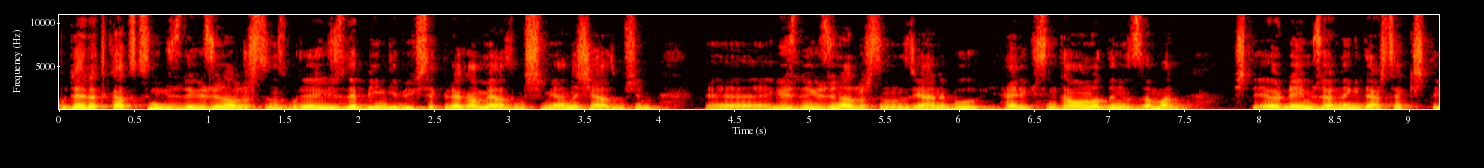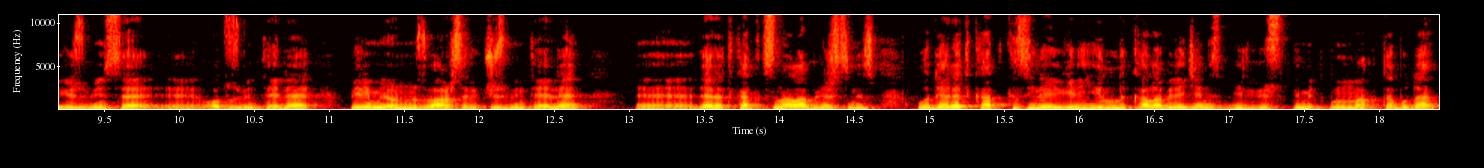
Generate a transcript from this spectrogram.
Bu devlet katkısının %100'ünü alırsınız. Buraya %1000 gibi yüksek bir rakam yazmışım, yanlış yazmışım. E, %100'ünü alırsınız. Yani bu her ikisini tamamladığınız zaman işte örneğim üzerinden gidersek işte 100 bin ise e, 30 bin TL, 1 milyonunuz varsa 300 bin TL e, devlet katkısını alabilirsiniz. Bu devlet katkısı ile ilgili yıllık alabileceğiniz bir üst limit bulunmakta. Bu da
